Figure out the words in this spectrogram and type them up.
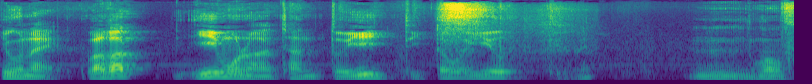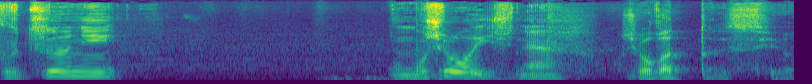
う、よくない。わかっいいものはちゃんといいって言った方がいいよっていうね。うんもう普通に面白いしね。面白かったですよ。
